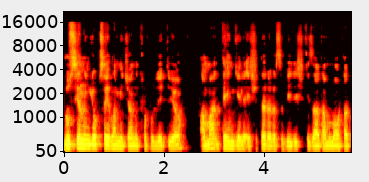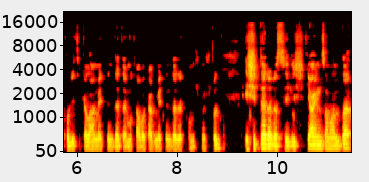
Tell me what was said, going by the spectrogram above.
Rusya'nın yok sayılamayacağını kabul ediyor ama dengeli eşitler arası bir ilişki zaten bunu ortak politikalar metninde de mutabakat metninde de konuşmuştuk. Eşitler arası ilişki aynı zamanda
